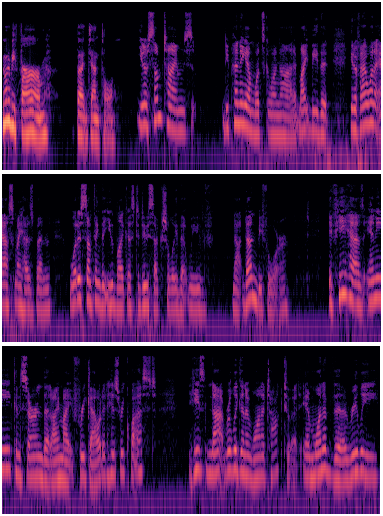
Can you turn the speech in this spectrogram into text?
You want to be firm, but gentle. You know, sometimes, depending on what's going on, it might be that, you know, if I want to ask my husband, what is something that you'd like us to do sexually that we've not done before? If he has any concern that I might freak out at his request, he's not really going to want to talk to it. And one of the really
